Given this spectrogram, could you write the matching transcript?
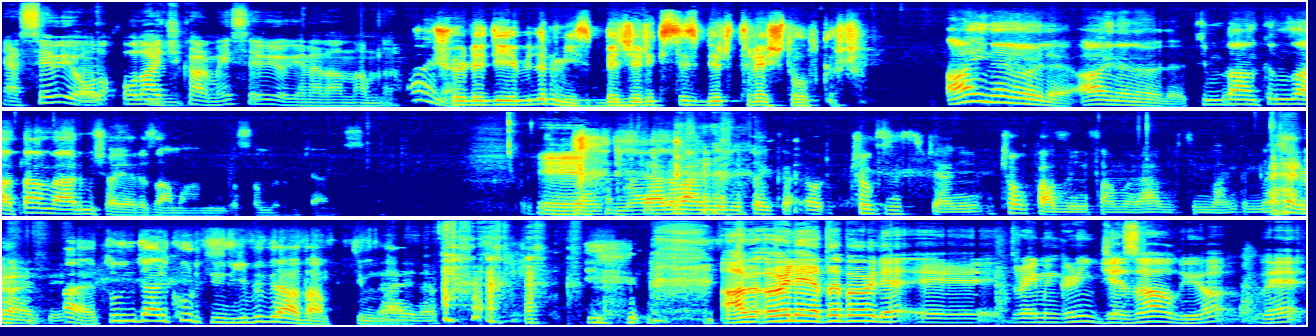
Ya seviyor. Evet. Olay çıkarmayı seviyor genel anlamda. Aynen. Şöyle diyebilir miyiz? Beceriksiz bir trash talker. Aynen öyle. Aynen öyle. Tim Duncan zaten vermiş ayarı zamanında sanırım kendisi. Ee... ayar vermedi pek çok yani çok fazla insan var abi Tim Duncan'ın ayar verdiği. Aynen, Tuncel Kurtiz gibi bir adam Tim Duncan. Aynen. abi öyle ya da böyle e, Draymond Green ceza alıyor ve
